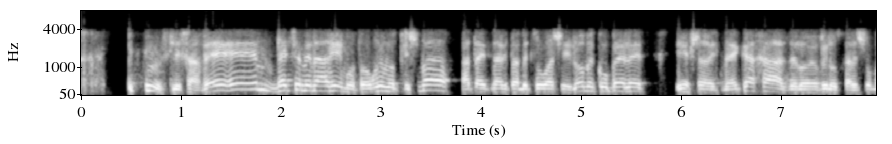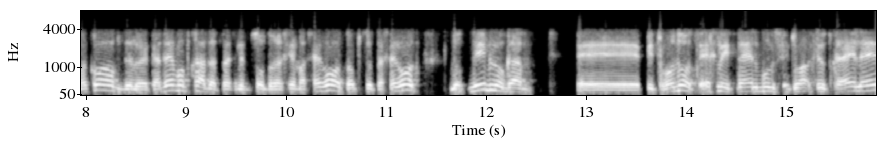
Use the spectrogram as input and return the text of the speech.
סליחה, והם בעצם מנערים אותו, אומרים לו, תשמע, אתה התנהגת בצורה שהיא לא מקובלת, אי אפשר להתנהג ככה, זה לא יוביל אותך לשום מקום, זה לא יקדם אותך, אתה צריך למצוא דרכים אחרות, אופציות אחרות, נותנים לו גם אה, פתרונות איך להתנהל מול סיטואציות כאלה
